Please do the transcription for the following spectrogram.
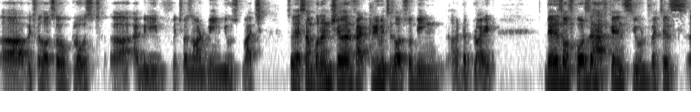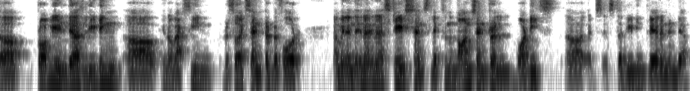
uh, which was also closed, uh, I believe, which was not being used much. So there's some Bulandshahr factory which is also being uh, deployed. There is, of course, the Haffkine Institute, which is uh, probably India's leading, uh, you know, vaccine research center. Before, I mean, in, in, a, in a state sense, like in the non-central bodies, uh, it's it's the leading player in India.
